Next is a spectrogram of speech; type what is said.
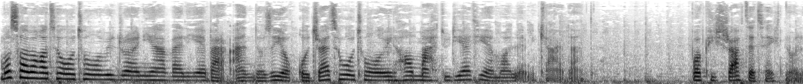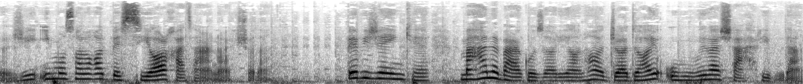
مسابقات اتومبیل رانی اولیه بر اندازه یا قدرت اتومبیل ها محدودیتی اعمال نمی کردند. با پیشرفت تکنولوژی این مسابقات بسیار خطرناک شدند. به ویژه اینکه محل برگزاری آنها جاده های عمومی و شهری بودند.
